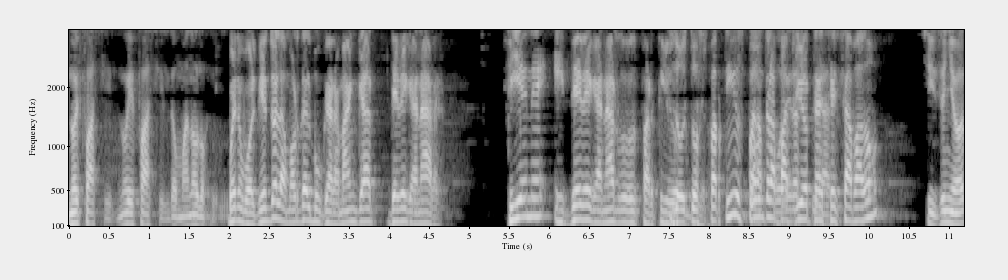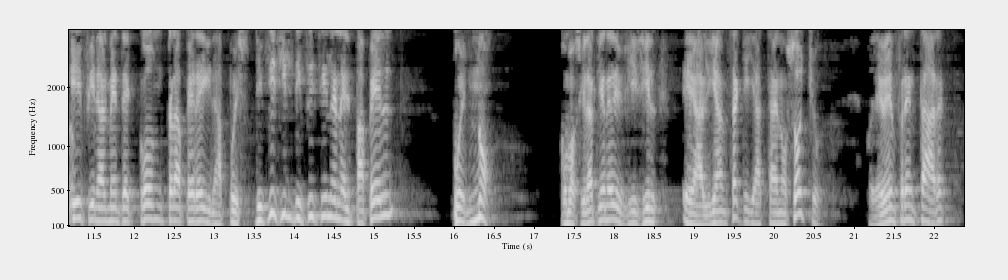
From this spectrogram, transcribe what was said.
No es fácil, no es fácil, don Manolo Gil. Bueno, volviendo al amor del Bucaramanga, debe ganar. Tiene y debe ganar los dos partidos. Los dos partidos para Contra Patriota este sábado. Sí, señor. Y finalmente contra Pereira. Pues difícil, difícil en el papel, pues no. Como si la tiene difícil eh, Alianza, que ya está en los ocho. Pues debe enfrentar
